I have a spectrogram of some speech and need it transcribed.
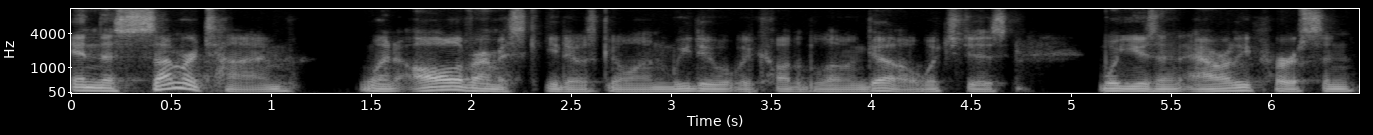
In the summertime, when all of our mosquitoes go on, we do what we call the blow and go, which is we'll use an hourly person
